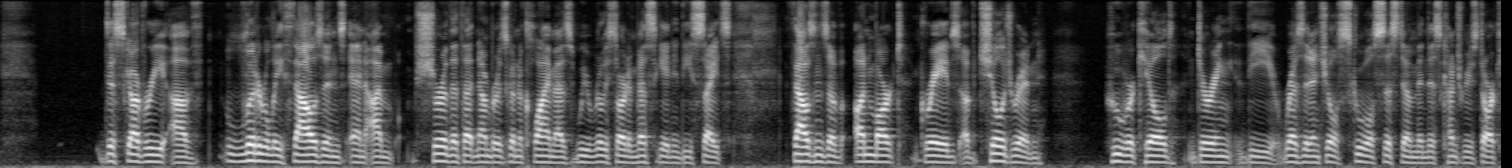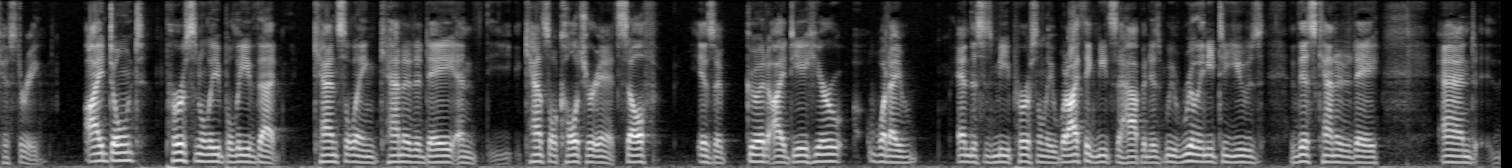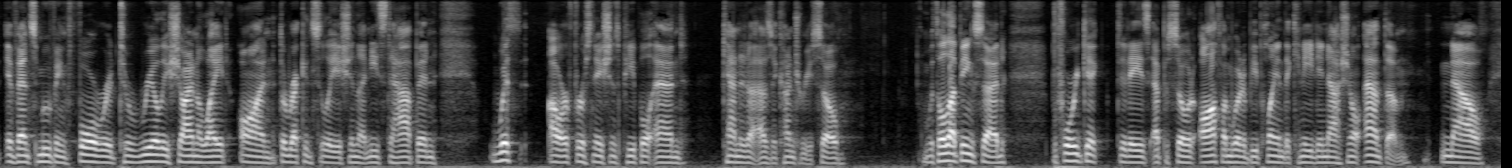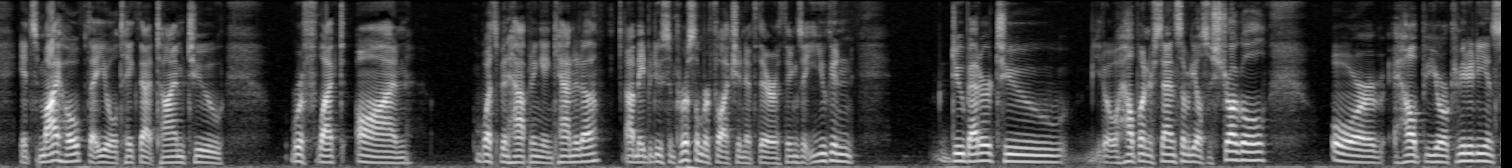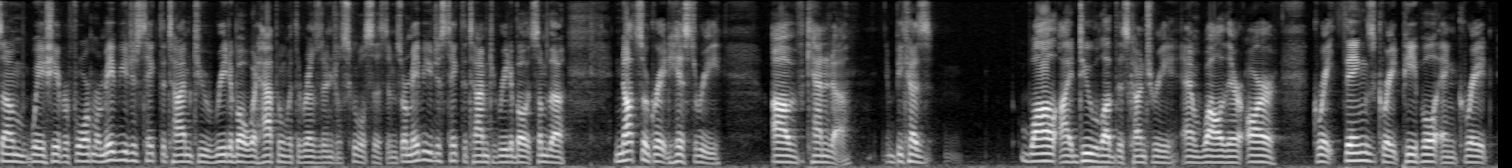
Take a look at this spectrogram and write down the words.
discovery of literally thousands, and I'm sure that that number is going to climb as we really start investigating these sites. Thousands of unmarked graves of children who were killed during the residential school system in this country's dark history. I don't personally believe that canceling Canada Day and cancel culture in itself is a good idea here. What I and this is me personally, what I think needs to happen is we really need to use this Canada Day and events moving forward to really shine a light on the reconciliation that needs to happen with our First Nations people and Canada as a country. So, with all that being said, before we get today's episode off, I'm going to be playing the Canadian National Anthem. Now, it's my hope that you will take that time to reflect on what's been happening in Canada. Uh, maybe do some personal reflection if there are things that you can do better to, you know, help understand somebody else's struggle or help your community in some way, shape, or form, or maybe you just take the time to read about what happened with the residential school systems, or maybe you just take the time to read about some of the not so great history of Canada. Because while I do love this country, and while there are great things, great people, and great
